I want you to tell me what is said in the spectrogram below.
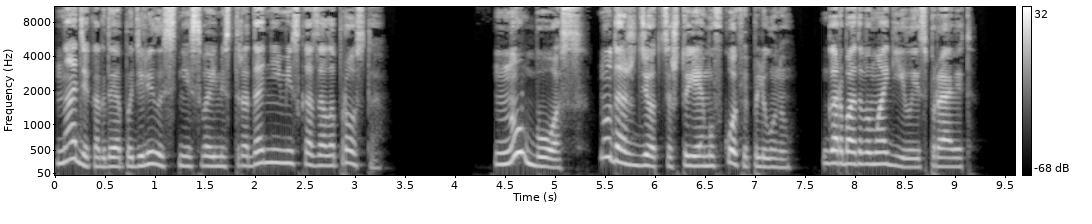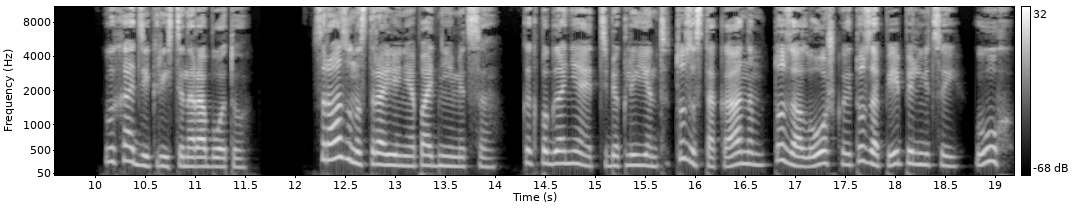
Надя, когда я поделилась с ней своими страданиями, сказала просто. «Ну, босс, ну дождется, что я ему в кофе плюну. Горбатого могила исправит. Выходи, Кристи, на работу. Сразу настроение поднимется, как погоняет тебя клиент то за стаканом, то за ложкой, то за пепельницей. Ух!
